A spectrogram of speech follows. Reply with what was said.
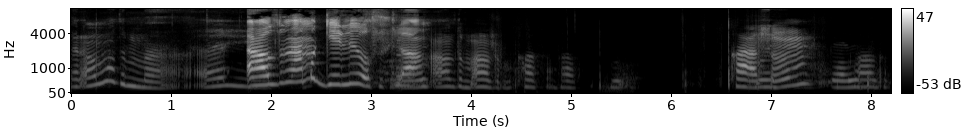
Ben almadım mı? Ay. Aldın ama geliyorsun ya. Aldım aldım. Kalsın kalsın. Kalsın. Aldım.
